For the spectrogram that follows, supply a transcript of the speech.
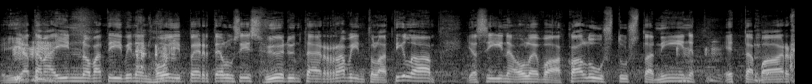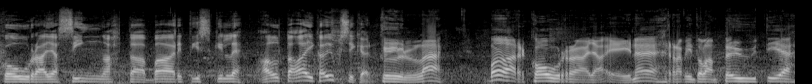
Ja tämä innovatiivinen hoipertelu siis hyödyntää ravintolatilaa ja siinä olevaa kalustusta niin, että baarkouraaja singahtaa baaritiskille alta aika yksikön. Kyllä. Bar-kouraaja ei näe ravintolan pöytiä,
